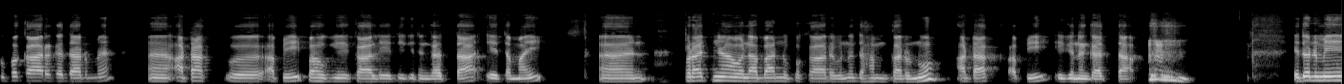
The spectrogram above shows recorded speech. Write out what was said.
උපකාරක ධර්ම අටක් අපි පහුගේ කාලයට ඉගෙන ගත්තා ඒ තමයි ප්‍රඥාව ලබන්න උපකාර වන දහම් කරුණු අටක් අපි ඉගෙන ගත්තා. එතොට මේ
